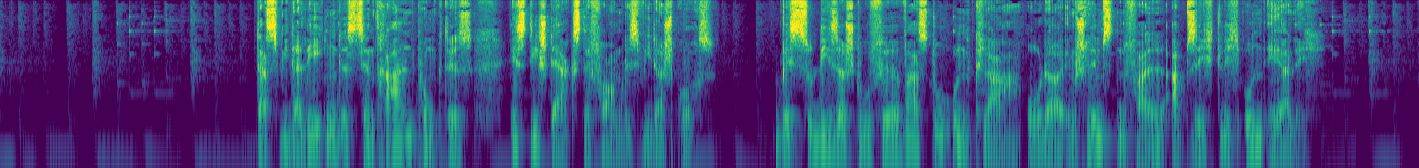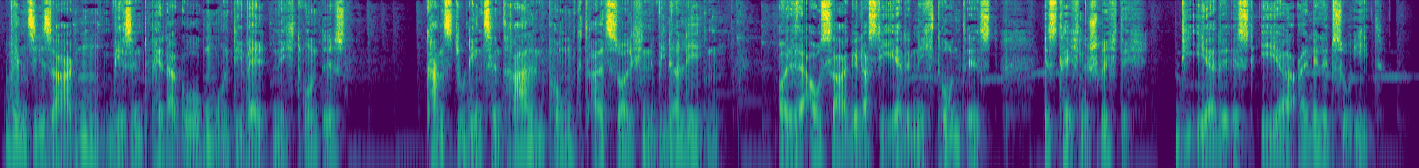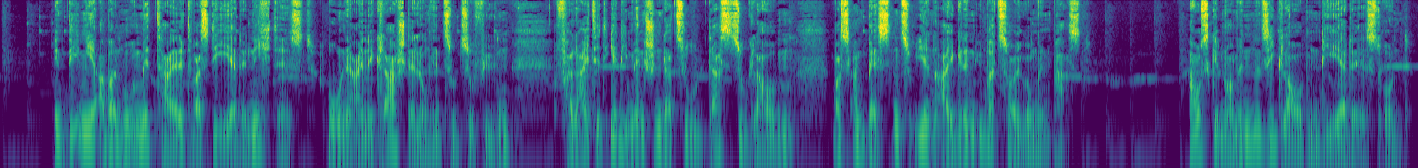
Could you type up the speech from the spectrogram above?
Das Widerlegen des zentralen Punktes ist die stärkste Form des Widerspruchs. Bis zu dieser Stufe warst du unklar oder im schlimmsten Fall absichtlich unehrlich. Wenn sie sagen, wir sind Pädagogen und die Welt nicht rund ist, kannst du den zentralen Punkt als solchen widerlegen. Eure Aussage, dass die Erde nicht rund ist, ist technisch richtig. Die Erde ist eher ein Ellipsoid. Indem ihr aber nur mitteilt, was die Erde nicht ist, ohne eine Klarstellung hinzuzufügen, verleitet ihr die Menschen dazu, das zu glauben, was am besten zu ihren eigenen Überzeugungen passt. Ausgenommen, sie glauben, die Erde ist rund.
